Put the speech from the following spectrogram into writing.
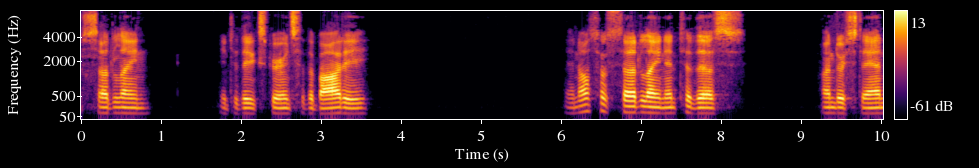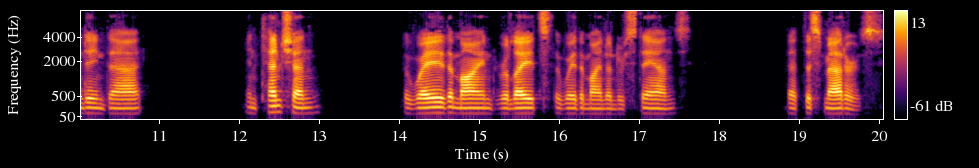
settling into the experience of the body and also settling into this understanding that intention, the way the mind relates, the way the mind understands, that this matters,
